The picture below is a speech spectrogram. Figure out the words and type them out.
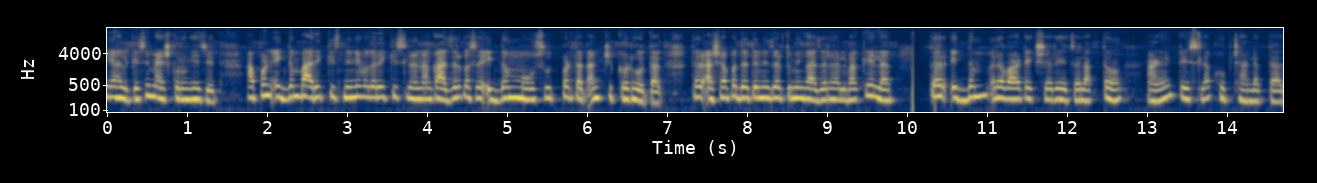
हे हलकेसे मॅश करून घ्यायचे आहेत आपण एकदम बारीक किसणीने वगैरे किसलं ना गाजर कसं एकदम मऊसूत पडतात आणि चिकट होतात. तर अशा पद्धतीने जर तुम्ही गाजर हलवा केलात तर एकदम रवा टेक्स्चर ह्याचं लागतं आणि टेस्टला खूप छान लागतात.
